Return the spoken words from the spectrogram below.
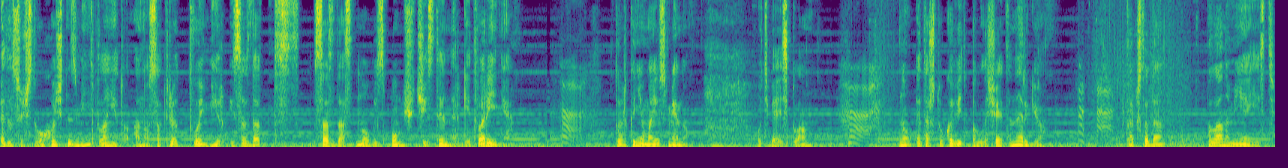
Это существо хочет изменить планету. Оно сотрет твой мир и создаст, создаст новый с помощью чистой энергии творения. Только не в мою смену. У тебя есть план? Ну, эта штука ведь поглощает энергию. Так что да, план у меня есть.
